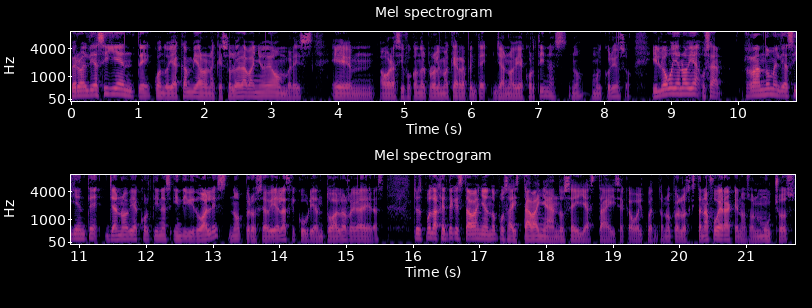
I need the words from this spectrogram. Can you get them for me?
Pero al día siguiente, cuando ya cambiaron a que solo era baño de hombres, em, ahora sí fue cuando el problema que de repente ya no había cortinas, ¿no? Muy curioso. Y luego ya no había, o sea, random el día siguiente ya no había cortinas individuales, ¿no? Pero se había las que cubrían todas las regaderas. Entonces, pues la gente que está bañando, pues ahí está bañándose y ya está, y se acabó el cuento, ¿no? Pero los que están afuera, que no son muchos,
